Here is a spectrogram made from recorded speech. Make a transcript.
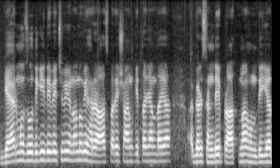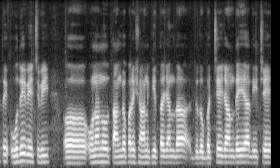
ਗੈਰ ਮੌਜੂਦਗੀ ਦੇ ਵਿੱਚ ਵੀ ਉਹਨਾਂ ਨੂੰ ਵੀ ਹਰਾਸ ਪਰੇਸ਼ਾਨ ਕੀਤਾ ਜਾਂਦਾ ਆ। ਅਗਰ ਸੰਡੇ ਪ੍ਰਾਰਥਨਾ ਹੁੰਦੀ ਆ, ਤੇ ਉਹਦੇ ਵਿੱਚ ਵੀ ਉਹਨਾਂ ਨੂੰ ਤੰਗ ਪਰੇਸ਼ਾਨ ਕੀਤਾ ਜਾਂਦਾ। ਜਦੋਂ ਬੱਚੇ ਜਾਂਦੇ ਆ ਨੀਚੇ,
